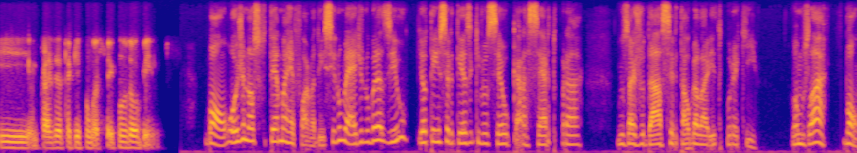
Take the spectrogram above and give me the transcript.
e um prazer estar aqui com você e com os ouvintes. Bom, hoje o nosso tema é a reforma do ensino médio no Brasil e eu tenho certeza que você é o cara certo para nos ajudar a acertar o gabarito por aqui. Vamos lá? Bom,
